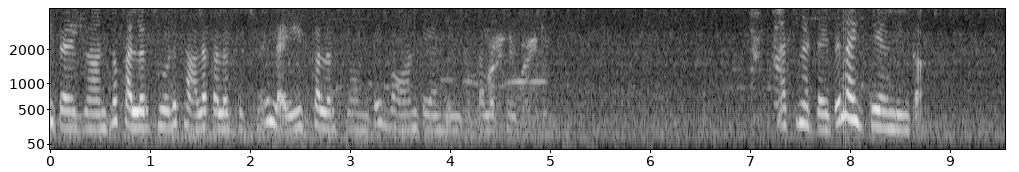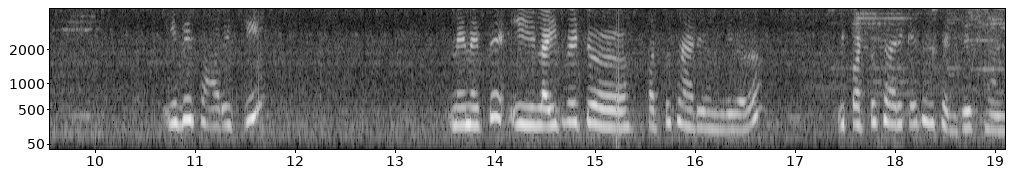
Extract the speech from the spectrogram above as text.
ఈ టైప్ దాంట్లో కలర్స్ కూడా చాలా కలర్స్ వచ్చినాయి. లైట్ కలర్స్లో ఉంటాయి. బాగుంటాయండి ఇంకా కలర్స్ నచ్చినట్టయితే లైక్ చేయండి ఇంకా. ఇది శారీకి నేనైతే ఈ లైట్ వెయిట్ పట్టు శారీ ఉంది కదా. ఈ పట్టు శారీకి అయితే ఇది సెట్ చేసినాను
